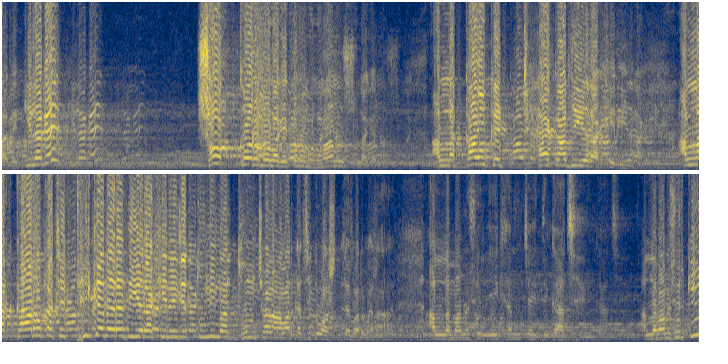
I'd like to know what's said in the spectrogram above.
লাগে। কি লাগে? কর্ম লাগে, কোনো মানুষ লাগে না। আল্লাহ কাউকে ঠেকা দিয়ে রাখেনি। আল্লাহ কারও কাছে ঠিকাদারে দিয়ে রাখেনি যে তুমি মাধ্যম ছাড়া আমার কাছে কেউ আসতে পারবে না। আল্লাহ মানুষের এইখান চাইতে কাছে। আল্লাহ মানুষের কি?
